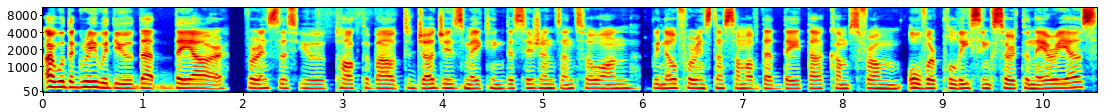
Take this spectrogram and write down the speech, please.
I would agree with you that they are. For instance, you talked about judges making decisions and so on. We know, for instance, some of that data comes from over policing certain areas.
